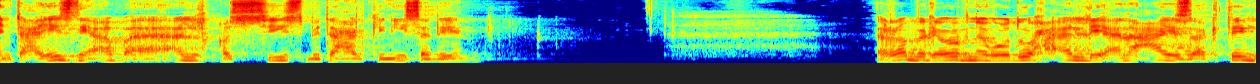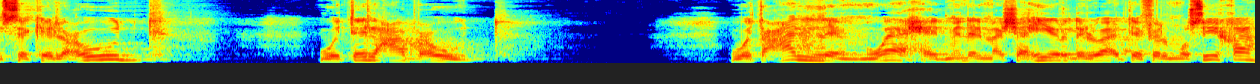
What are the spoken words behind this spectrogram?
أنت عايزني أبقى القسيس بتاع الكنيسة دي الرب جاوبني بوضوح قال لي أنا عايزك تمسك العود وتلعب عود. وتعلم واحد من المشاهير دلوقتي في الموسيقى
